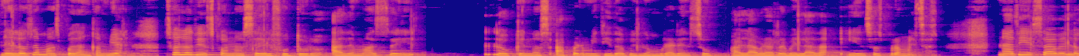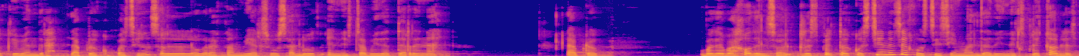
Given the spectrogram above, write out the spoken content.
de los demás puedan cambiar. Solo Dios conoce el futuro, además de lo que nos ha permitido vislumbrar en su palabra revelada y en sus promesas. Nadie sabe lo que vendrá. La preocupación solo logra cambiar su salud en esta vida terrenal. La debajo del sol. Respecto a cuestiones de justicia y maldad inexplicables,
